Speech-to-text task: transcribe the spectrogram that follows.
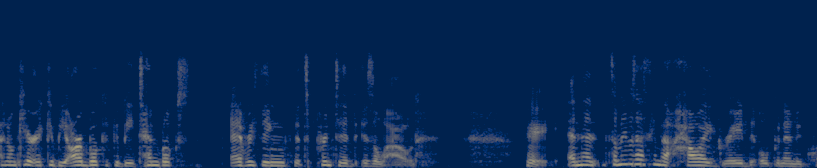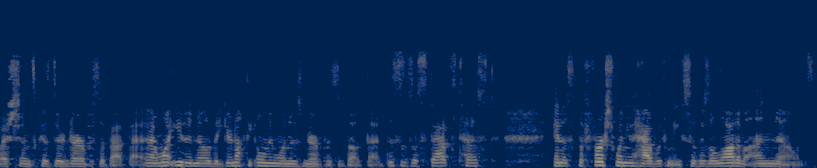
I don't care, it could be our book, it could be 10 books, everything that's printed is allowed. Okay, and then somebody was asking about how I grade the open-ended questions because they're nervous about that. And I want you to know that you're not the only one who's nervous about that. This is a stats test, and it's the first one you have with me, so there's a lot of unknowns.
